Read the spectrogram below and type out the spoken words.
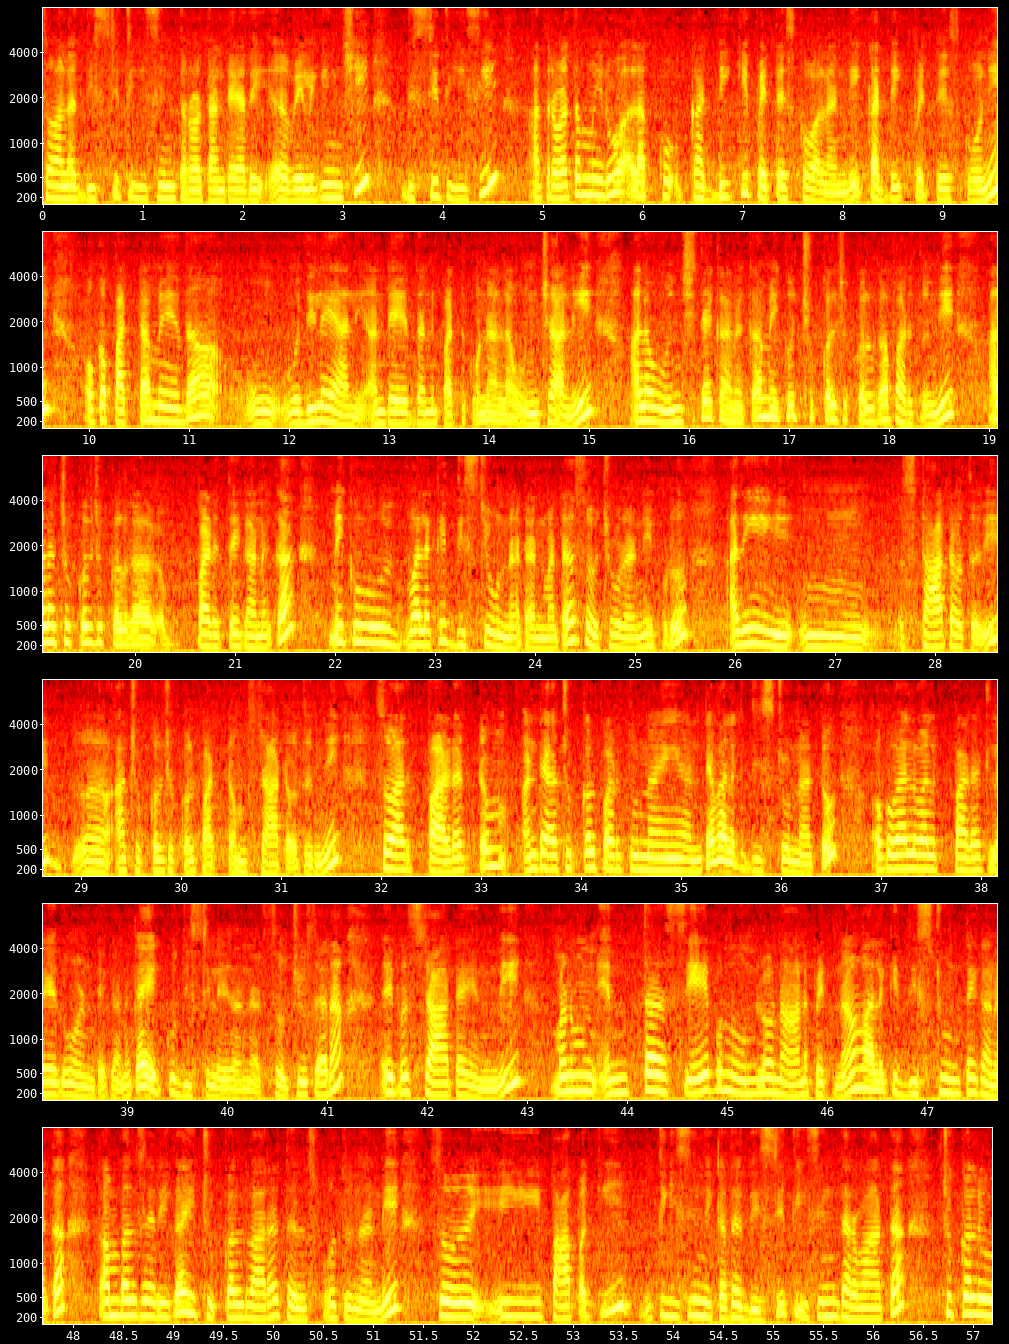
సో అలా దిష్టి తీసిన తర్వాత అంటే అది వెలిగించి దిష్టి తీసి ఆ తర్వాత మీరు అలా కడ్డీకి పెట్టేసుకోవాలండి. కడ్డీకి పెట్టేసుకొని ఒక పట్ట మీద వదిలేయాలి. అంటే దాన్ని పట్టుకొని అలా ఉంచాలి. అలా ఉంచితే కనుక మీకు చుక్కలు చుక్కలుగా పడుతుంది. అలా చుక్కలు చుక్కలుగా పడితే కనుక మీకు వాళ్ళకి దిష్టి ఉన్నట్టు అనమాట సో చూడండి ఇప్పుడు అది స్టార్ట్ అవుతుంది. ఆ, చుక్కలు చుక్కలు పడటం స్టార్ట్ అవుతుంది. సో అది పడటం అంటే ఆ చుక్కలు పడుతున్నాయి అంటే వాళ్ళకి దిష్టి ఉన్నట్టు. ఒకవేళ వాళ్ళకి పడట్లేదు అంటే కనుక ఎక్కువ దిష్టి లేదన్నట్టు సో చూసారా? ఇప్పుడు స్టార్ట్ అయింది. మనం ఎంతసేపు నూనెలో నానపెట్టినా వాళ్ళకి దిష్టి ఉంటే కనుక కంపల్సరీగా ఈ చుక్కల ద్వారా తెలిసిపోతుందండి. సో ఈ పాపకి తీసింది కదా దిష్టి. తీసిన తర్వాత చుక్కలు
